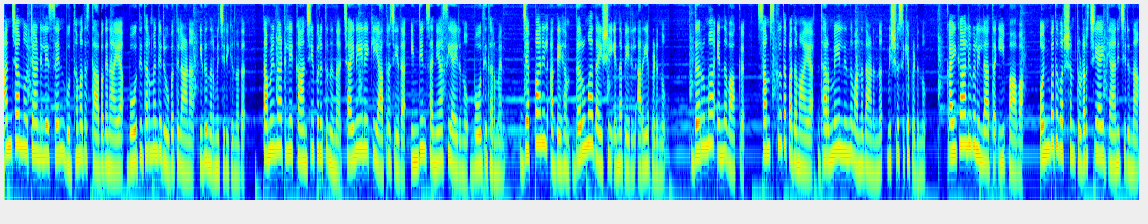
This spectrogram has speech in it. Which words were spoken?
അഞ്ചാം നൂറ്റാണ്ടിലെ സെൻ ബുദ്ധമത സ്ഥാപകനായ ബോധിധർമ്മന്റെ രൂപത്തിലാണ് ഇത് നിർമ്മിച്ചിരിക്കുന്നത്. തമിഴ്നാട്ടിലെ കാഞ്ചീപുരത്ത് നിന്ന് ചൈനയിലേക്ക് യാത്ര ചെയ്ത ഇന്ത്യൻ സന്യാസിയായിരുന്നു ബോധിധർമ്മൻ. ജപ്പാനിൽ അദ്ദേഹം ദറുമ ദൈഷി എന്ന പേരിൽ അറിയപ്പെടുന്നു. ദറുമ എന്ന വാക്ക് സംസ്കൃത പദമായ ധർമ്മയിൽ നിന്ന് വന്നതാണെന്ന് വിശ്വസിക്കപ്പെടുന്നു. കൈകാലുകളില്ലാത്ത ഈ പാവ ഒൻപത് വർഷം തുടർച്ചയായി ധ്യാനിച്ചിരുന്ന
